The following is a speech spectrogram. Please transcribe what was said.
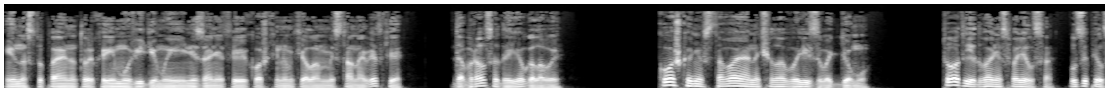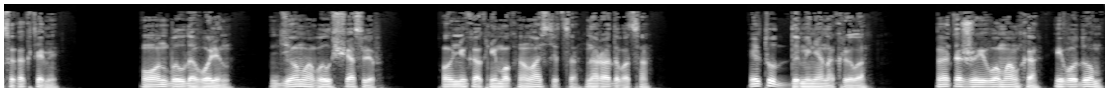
и, наступая на только ему видимые и не занятые кошкиным телом места на ветке, добрался до ее головы. Кошка, не вставая, начала вылизывать Дему. Тот едва не свалился, уцепился когтями. Он был доволен. Дема был счастлив. Он никак не мог наластиться, нарадоваться. И тут до меня накрыло. Это же его мамка, его дом.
